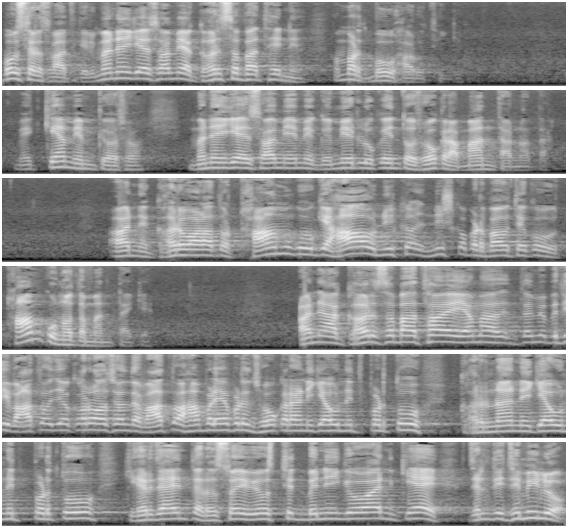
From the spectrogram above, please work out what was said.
બહુ સરસ વાત કરી. મને કહે સ્વામી, આ ઘર સભા થઈને અમારે બહુ સારું થઈ ગયું. મેં કેમ એમ કહો છો? મને કહે, સ્વામી એમ ગમે એટલું કહીને તો છોકરા માનતા નહોતા. અને ઘરવાળા તો ઠામકું કે, હાવ નિષ્કપટ ભાવથી કહું, ઠામકું નહોતા માનતા કે. અને આ ઘર સભા થાય, એમાં તમે બધી વાતો જે કરો છો ને વાતો સાંભળે પણ છોકરાને કેવું નથી પડતું, ઘરનાને કેવું નથી પડતું. ઘેર જાય ને રસોઈ વ્યવસ્થિત બની ગયો હોય ને ક્યાંય જલ્દી જમી લો.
